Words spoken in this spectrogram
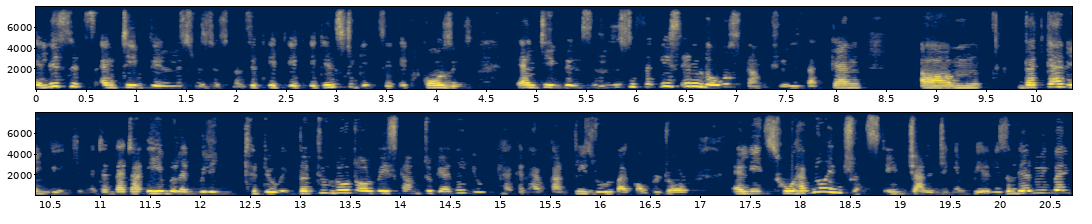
elicits anti-imperialist resistance. It, it, it, it instigates it, it causes anti-imperialist resistance, at least in those countries that can um, that can engage in it and that are able and willing to do it. The two don't always come together. You can have countries ruled by comprador elites who have no interest in challenging imperialism. They're doing very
